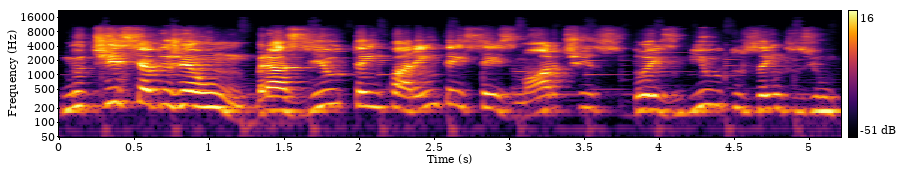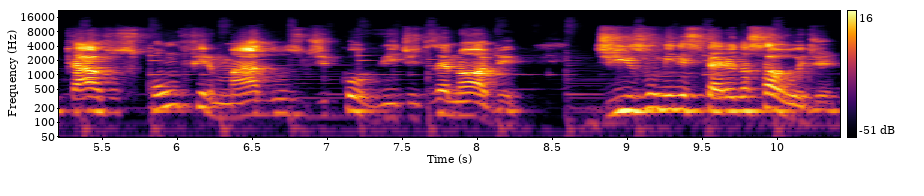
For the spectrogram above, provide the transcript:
Notícia do G1: Brasil tem 46 mortes, 2.201 casos confirmados de Covid-19 diz o Ministério da Saúde.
